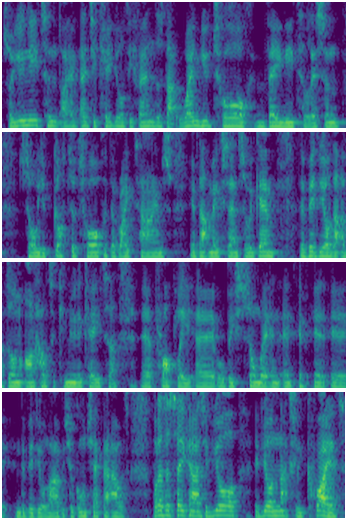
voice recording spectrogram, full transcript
So you need to uh, educate your defenders that when you talk, they need to listen. So you've got to talk at the right times, if that makes sense. So again, the video that I've done on how to communicate uh, uh, properly uh, will be somewhere in, in, in, in, the video library. So go and check that out. But as I say, guys, if you're if you're naturally quiet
